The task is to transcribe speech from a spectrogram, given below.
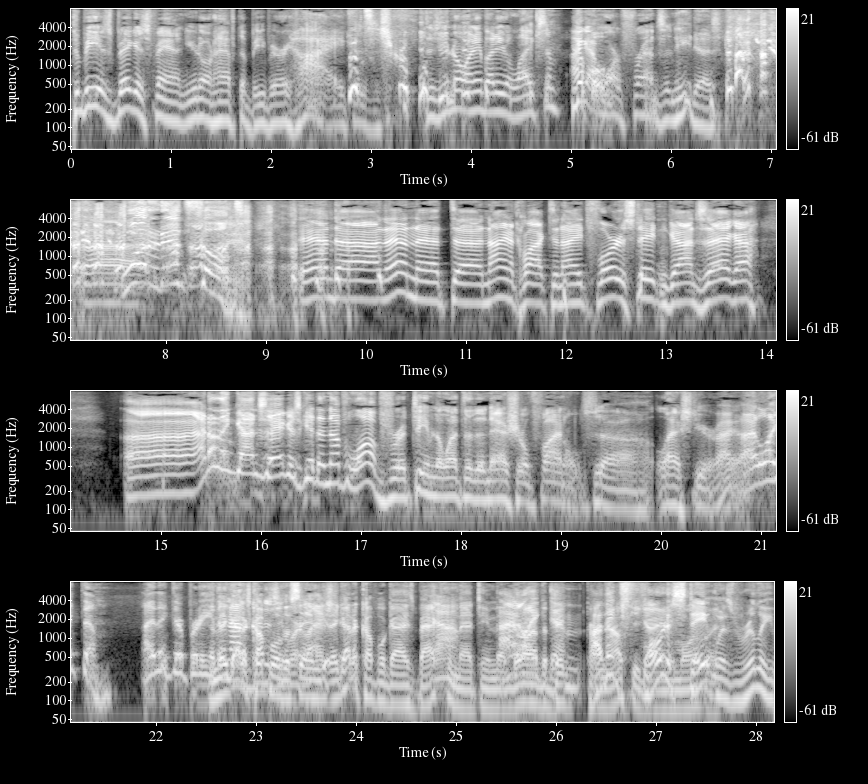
to be his biggest fan, you don't have to be very high. That's true. Does you know anybody who likes him? I got more friends than he does. what an insult! and uh, then at uh, nine o'clock tonight, Florida State and Gonzaga. Uh, I don't think Gonzaga's get enough love for a team that went to the national finals uh, last year. I, I like them. I think they're pretty. and they they're not got a couple of the as they were same. They got a couple guys back Yeah. from that team that I don't like have the them. big I think Karnowski guy Florida anymore, State but- was really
